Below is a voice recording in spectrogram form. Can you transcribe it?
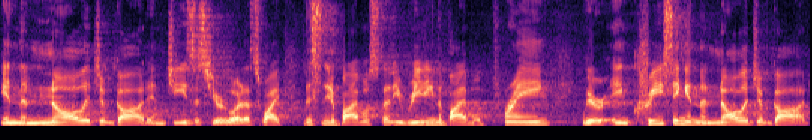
in the knowledge of God and Jesus your Lord. That's why listening to Bible study, reading the Bible, praying, we're increasing in the knowledge of God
